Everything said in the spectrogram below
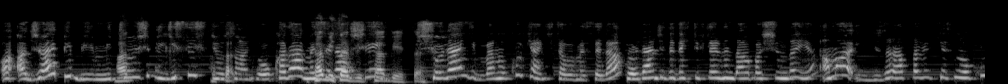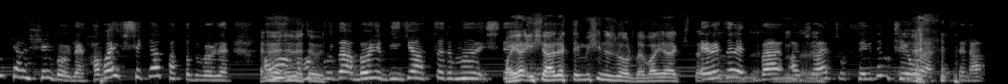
Acayip bir, bir mitoloji bilgisi istiyor Hatta- sanki. O kadar mesela tabii tabii şey tabii. tabii. Şölen gibi ben okurken kitabı mesela Şölenci dedektiflerinin daha başındayım ama Güzel Atlar Ülkesi'ni okurken şey böyle havai fişekler patladı böyle. Evet Ama evet evet. burada böyle bilgi aktarımı işte Bayağı işaretlemişsiniz orada bayağı kitap. Evet evet ben Bunlar- acayip çok sevdim şey olarak mesela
